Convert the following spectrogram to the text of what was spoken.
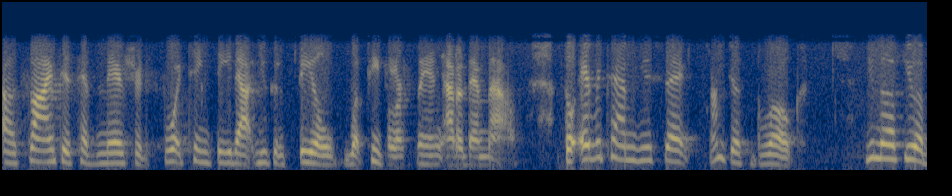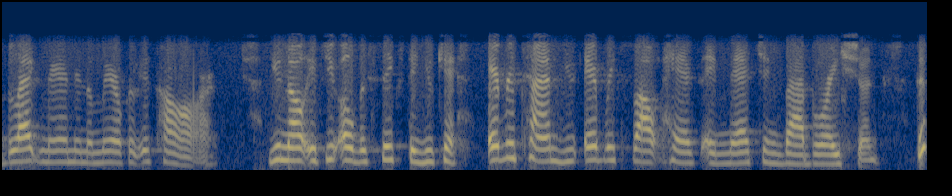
uh, scientists have measured 14 feet out. You can feel what people are saying out of their mouth. So every time you say, I'm just broke, you know, if you're a black man in America, it's hard. You know, if you're over 60, you can't. Every time you, every thought has a matching vibration. This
